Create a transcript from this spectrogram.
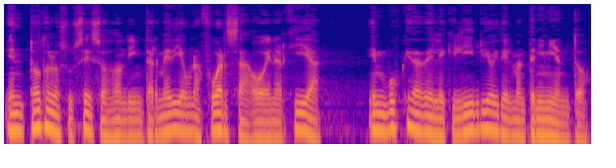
en todos los sucesos donde intermedia una fuerza o energía en búsqueda del equilibrio y del mantenimiento.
